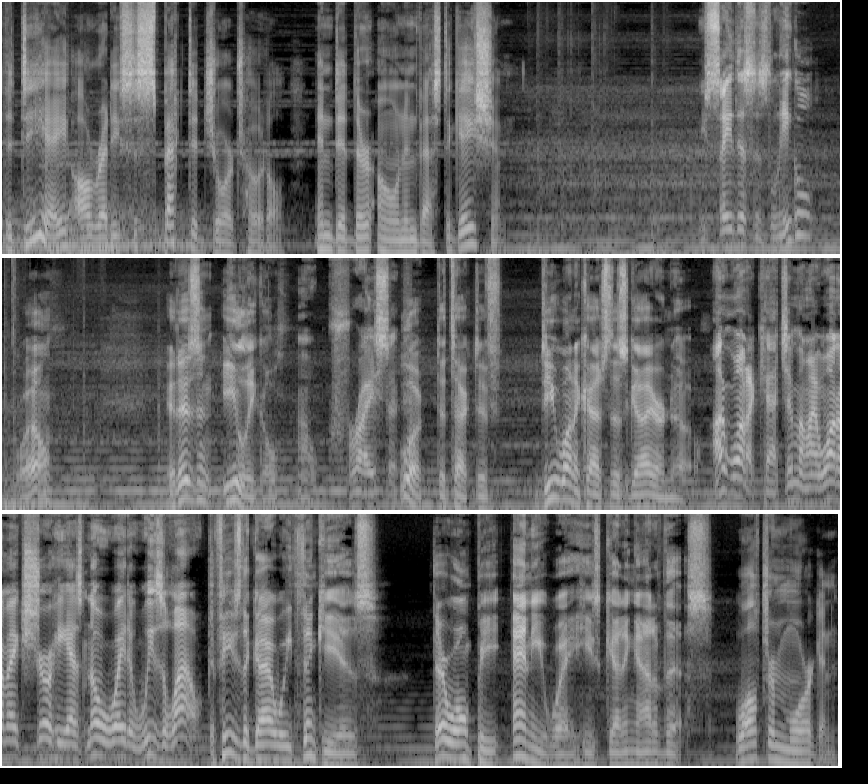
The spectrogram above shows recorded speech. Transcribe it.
the DA already suspected George Hodel and did their own investigation. You say this is legal? Well, it isn't illegal. Oh, Christ. Look, Detective, do you want to catch this guy or no? I want to catch him, and I want to make sure he has no way to weasel out. If he's the guy we think he is, there won't be any way he's getting out of this. Walter Morgan,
